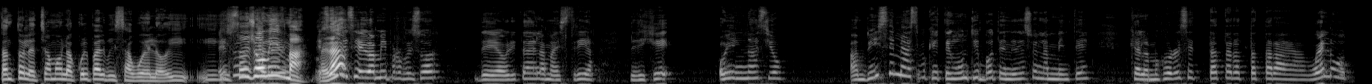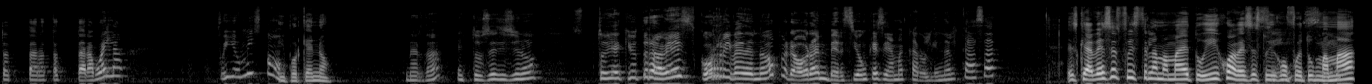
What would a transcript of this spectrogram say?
Tanto le echamos la culpa al bisabuelo y, y Eso soy yo le- misma, eso ¿verdad? decía yo a mi profesor de ahorita de la maestría. Le dije, oye Ignacio, a mí se me hace, porque tengo un tiempo de tener eso en la mente, que a lo mejor ese tatara, tatarabuelo o tatara, tatarabuela fui yo mismo. ¿Y por qué no? ¿Verdad? Entonces dice uno, estoy aquí otra vez, corre y va de nuevo, pero ahora en versión que se llama Carolina Alcázar. Es que a veces fuiste la mamá de tu hijo, a veces tu Sí, hijo fue tu sí. mamá,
